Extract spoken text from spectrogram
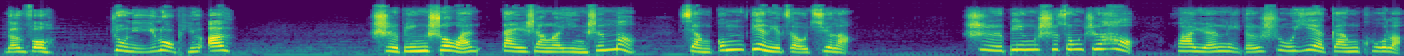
南风，祝你一路平安。”士兵说完，戴上了隐身帽。向宫殿里走去了。士兵失踪之后，花园里的树叶干枯了。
